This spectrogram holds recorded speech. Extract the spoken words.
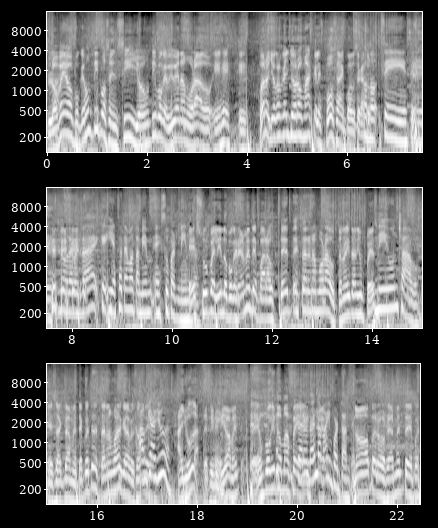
Lo veo porque es un tipo sencillo, es un tipo que vive enamorado. Es, bueno, yo creo que él lloró más que la esposa cuando se casó. sí, sí. No, de verdad que, y este tema también es súper lindo. Es súper lindo porque realmente para usted estar enamorado, usted no necesita ni un peso. Ni un chavo. Exactamente. Es cuestión de estar enamorado que la persona. Aunque ayuda. Ayuda, definitivamente. Es un poquito más feliz. pero no es lo más importante. No, pero realmente, pues,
